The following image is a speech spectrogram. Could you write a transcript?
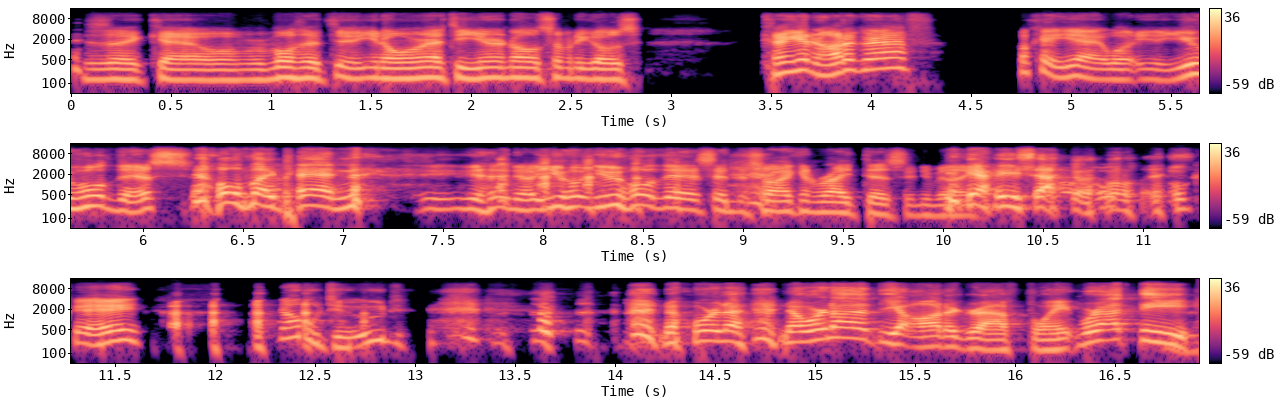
It's like uh, when we're both at the, you know, when we're at the urinal, somebody goes, "Can I get an autograph?" Okay, yeah. Well, you hold this. Hold my pen. you know, you you hold this, and so I can write this, and you'll be like, yeah, exactly. "Oh, okay, no, dude. no, we're not. No, we're not at the autograph point. We're at the.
